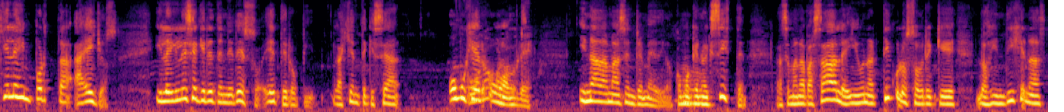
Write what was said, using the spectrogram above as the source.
¿qué les importa a ellos? Y la iglesia quiere tener eso, heteropi, la gente que sea o mujer o hombre, y nada más entre medio, como que no Mm. existen. La semana pasada leí un artículo sobre que los indígenas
